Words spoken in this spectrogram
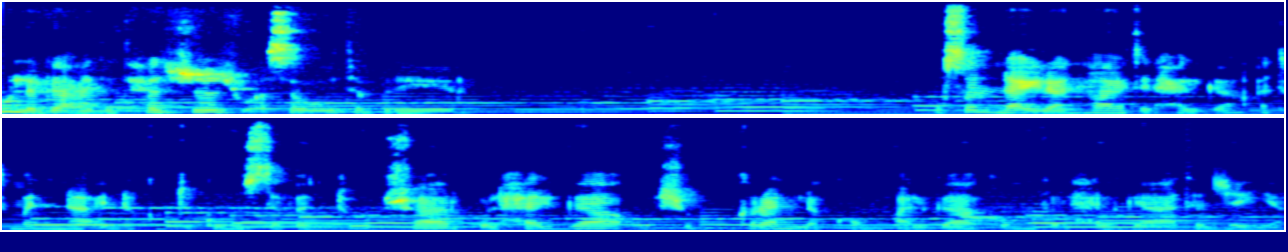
ولا قاعد أتحجج وأسوي تبرير؟ وصلنا إلى نهاية الحلقة. أتمنى أنكم تكونوا استفدتوا. شاركوا الحلقة وشكرا لكم. ألقاكم في الحلقات الجاية.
